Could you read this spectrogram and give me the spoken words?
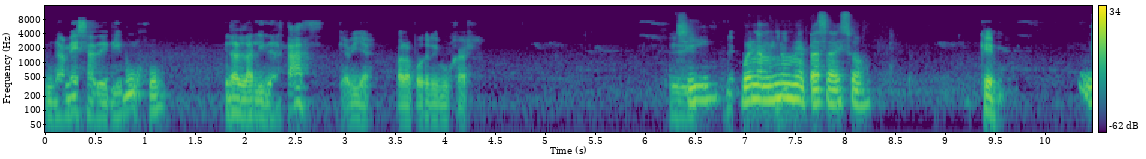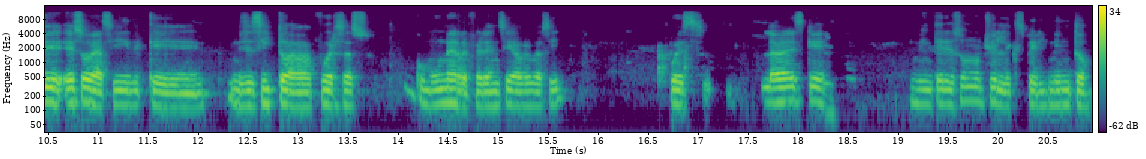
una mesa de dibujo, era la libertad que había para poder dibujar. Sí, bueno, a mí no me pasa eso. ¿Qué? De eso de así, de que necesito a fuerzas como una referencia o algo así. Pues la verdad es que me interesó mucho el experimento.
